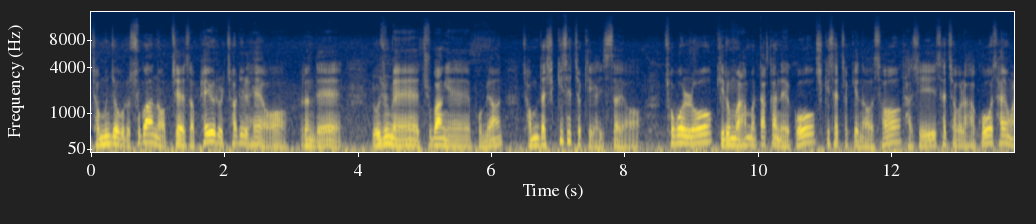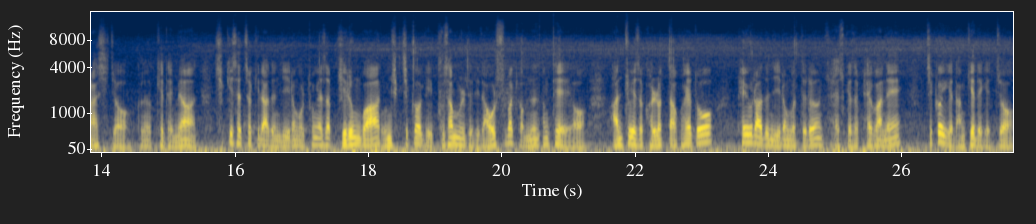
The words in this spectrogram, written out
전문적으로 수거하는 업체에서 폐유를 처리를 해요. 그런데 요즘에 주방에 보면 전부 다 식기세척기가 있어요. 초벌로 기름을 한번 닦아내고 식기세척기에 넣어서 다시 세척을 하고 사용을 하시죠. 그렇게 되면 식기세척기라든지 이런 걸 통해서 기름과 음식 찌꺼기, 부산물들이 나올 수밖에 없는 상태예요. 안쪽에서 걸렀다고 해도 폐유라든지 이런 것들은 계속해서 배관에 찌꺼기가 남게 되겠죠.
